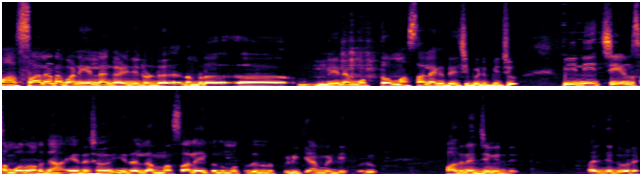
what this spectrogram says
മസാലയുടെ പണിയെല്ലാം കഴിഞ്ഞിട്ടുണ്ട്. നമ്മൾ മീനെ മൊത്തം മസാലയൊക്കെ തേച്ച് പിടിപ്പിച്ചു. ഇനി ചെയ്യേണ്ട സംഭവം എന്ന് പറഞ്ഞാൽ ഏകദേശം ഇതെല്ലാം മസാലയൊക്കെ ഒന്ന് മൊത്തത്തിൽ ഒന്ന് പിടിക്കാൻ വേണ്ടി ഒരു പതിനഞ്ച് മിനിറ്റ് പതിനഞ്ച് മിനിറ്റ് വരെ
